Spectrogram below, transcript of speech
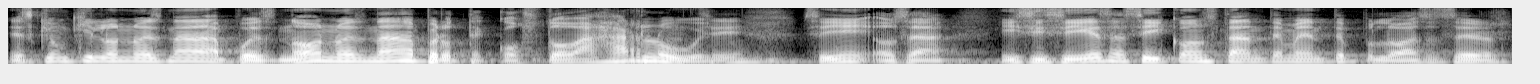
es que un kilo no es nada. Pues no, no es nada, pero te costó bajarlo, güey. Sí. Sí, o sea, y si sigues así constantemente, pues lo vas a hacer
